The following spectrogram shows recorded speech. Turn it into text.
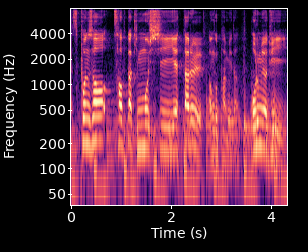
스폰서 사업가 김모 씨의 딸을 언급합니다. 보름여 뒤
